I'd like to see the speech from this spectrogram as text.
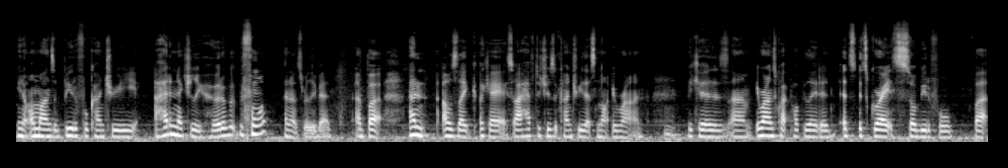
you know, Oman's a beautiful country. I hadn't actually heard of it before, and it's really bad. Uh, but I hadn't. I was like, okay, so I have to choose a country that's not Iran, because um, Iran's quite populated. It's it's great. It's so beautiful, but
